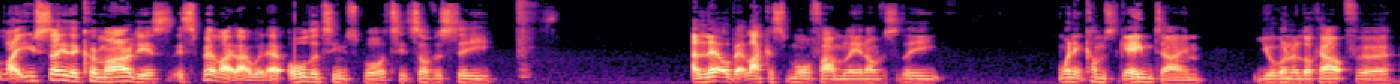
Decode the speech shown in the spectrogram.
like you say, the camaraderie. It's, it's a bit like that with all the team sports. It's obviously a little bit like a small family, and obviously, when it comes to game time, you're going to look out for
